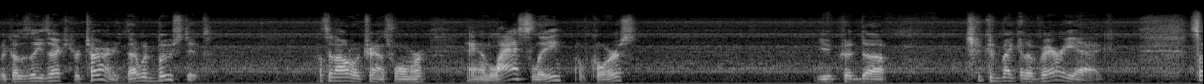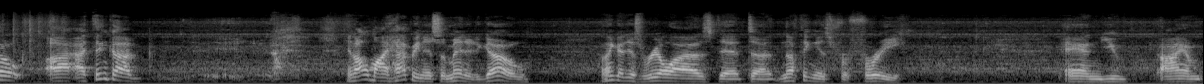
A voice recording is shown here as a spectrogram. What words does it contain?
because of these extra turns. That would boost it. That's an auto transformer. And lastly, of course, you could uh, you could make it a variac. So uh, I think I've in all my happiness a minute ago, I think I just realized that uh, nothing is for free. And you, I am,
